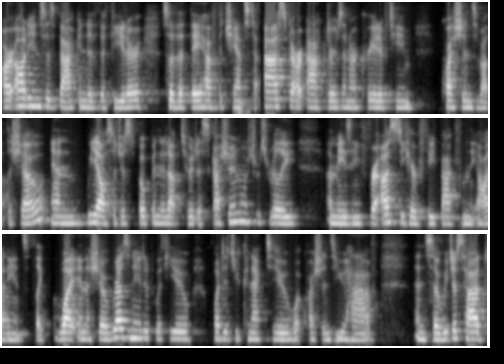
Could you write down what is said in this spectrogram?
our audiences back into the theater so that they have the chance to ask our actors and our creative team questions about the show. And we also just opened it up to a discussion, which was really amazing for us to hear feedback from the audience like what in the show resonated with you, what did you connect to, what questions you have. And so we just had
